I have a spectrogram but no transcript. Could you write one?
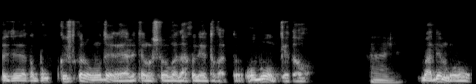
別になんかボックスから表がやれてもしょうがなくねとかって思うけど、はい。まあでも、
